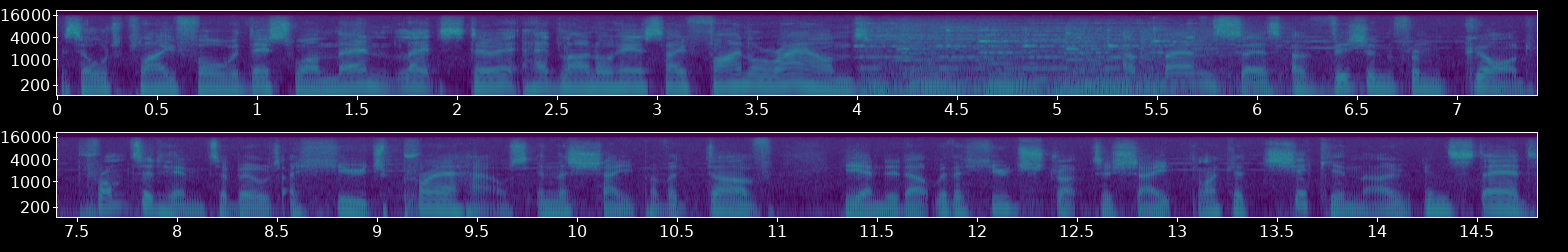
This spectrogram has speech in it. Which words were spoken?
it's all to play for with this one. Then let's do it. Headline or hearsay. Final round. A man says a vision from God prompted him to build a huge prayer house in the shape of a dove. He ended up with a huge structure shaped like a chicken, though, instead.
